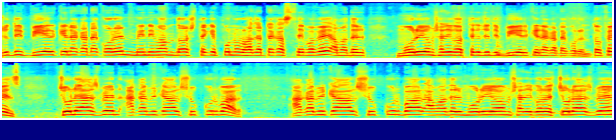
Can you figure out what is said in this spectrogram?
যদি বিয়ের কেনাকাটা করেন মিনিমাম দশ থেকে পনেরো হাজার টাকা সেভ হবে আমাদের মরিয়ম শাড়িঘর থেকে যদি বিয়ের কেনাকাটা করেন। তো ফ্রেন্ডস চলে আসবেন আগামীকাল শুক্রবার। আগামীকাল শুক্রবার আমাদের মরিয়ম শাড়িঘরে চলে আসবেন।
